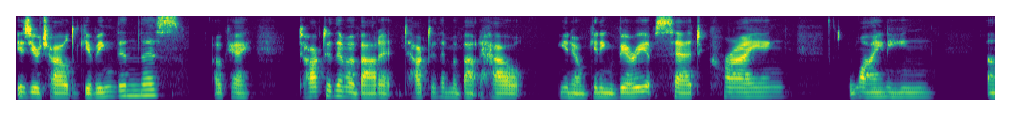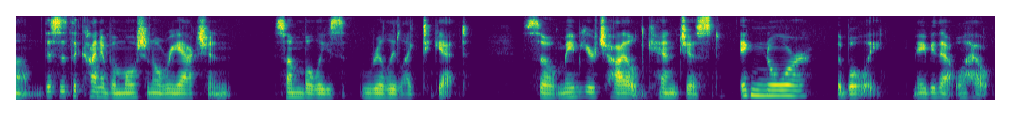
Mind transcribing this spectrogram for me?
Is your child giving them this? Okay. Talk to them about it. Talk to them about how, you know, getting very upset, crying, whining. Um, this is the kind of emotional reaction some bullies really like to get. So maybe your child can just ignore the bully. Maybe that will help.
